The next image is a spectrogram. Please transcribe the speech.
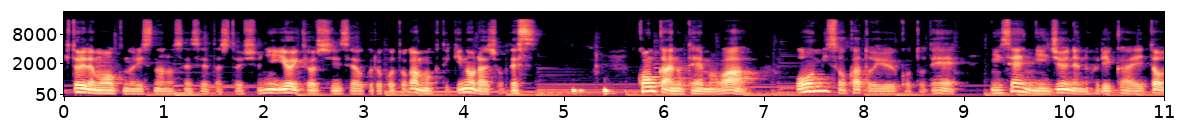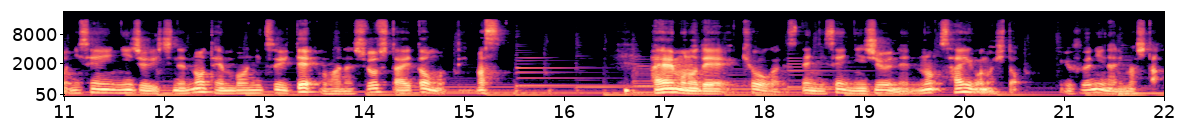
一人でも多くのリスナーの先生たちと一緒に良い教師人生を送ることが目的のラジオです。今回のテーマは大晦日ということで2020年の振り返りと2021年の展望についてお話をしたいと思っています。早いもので今日がですね2020年の最後の日というふうになりました。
